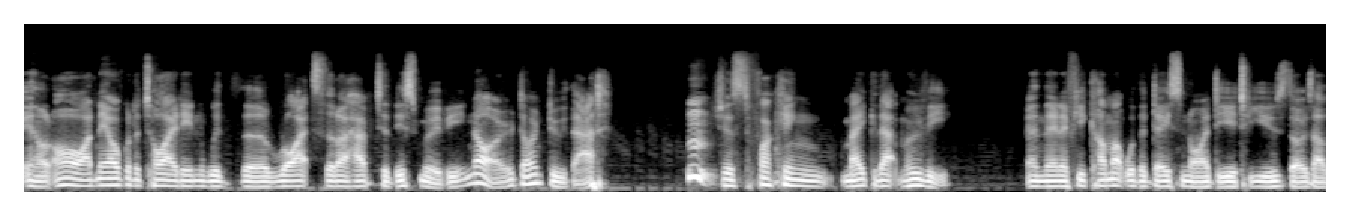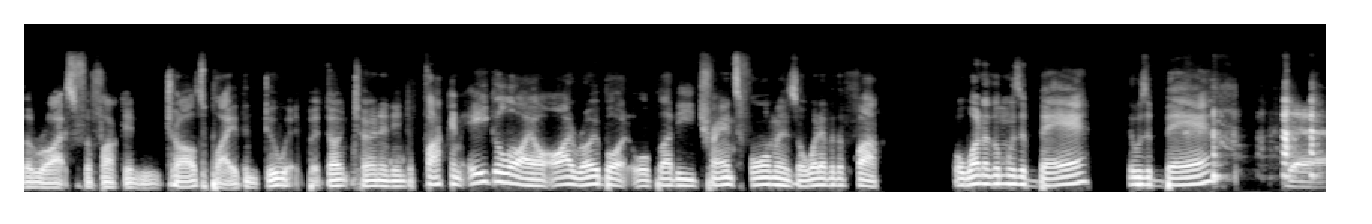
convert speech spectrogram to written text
you know, oh, now I've got to tie it in with the rights that I have to this movie. No, don't do that. Hmm. Just fucking make that movie. And then if you come up with a decent idea to use those other rights for fucking child's play, then do it. But don't turn it into fucking Eagle Eye or iRobot or bloody Transformers or whatever the fuck. Or one of them was a bear. There was a bear. Yeah.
